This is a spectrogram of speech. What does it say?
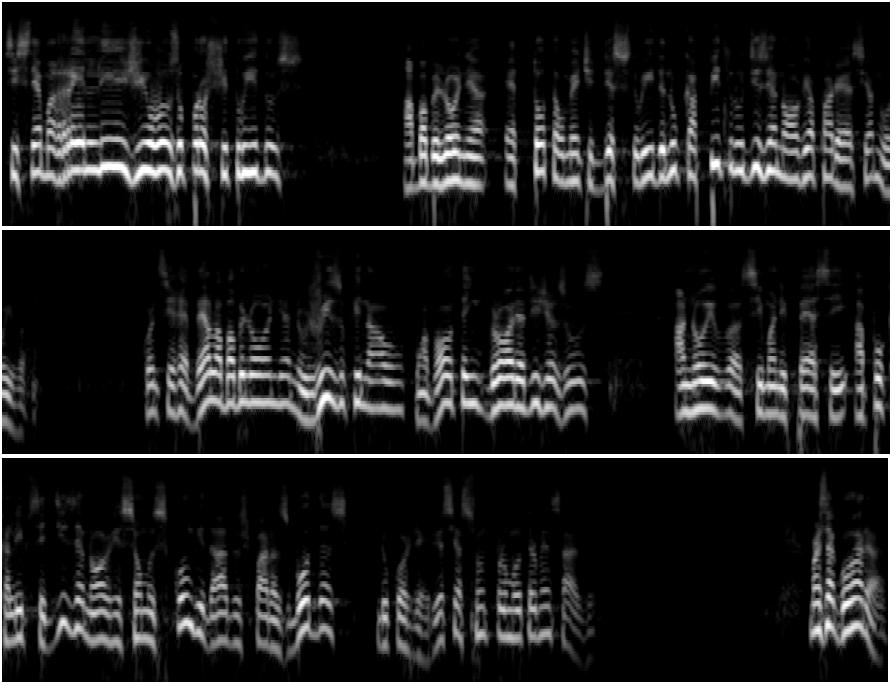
sistema religioso prostituídos. A Babilônia é totalmente destruída. No capítulo 19 aparece a noiva quando se revela a Babilônia, no juízo final, com a volta em glória de Jesus, a noiva se manifesta em Apocalipse 19, somos convidados para as bodas do Cordeiro. Esse é assunto para uma outra mensagem. Mas agora,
